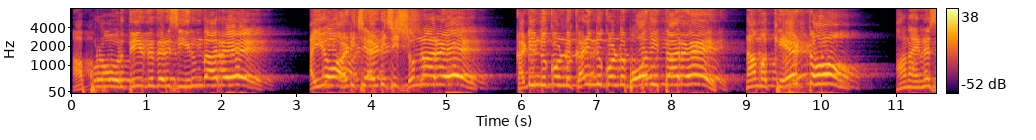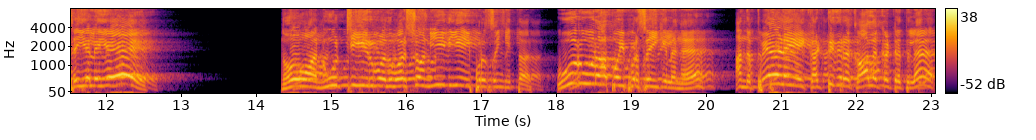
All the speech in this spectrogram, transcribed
அப்புறம் ஒரு தீர்க்கதரிசி இருந்தாரு. ஐயோ அடிச்சு அடிச்சு சொன்னாரு. கடிந்து கொண்டு கடிந்து கொண்டு போதித்தாரு. நாம கேட்டோம். ஆனா என்ன செய்யலையே? நோவா நூற்றி இருபது வருஷம் நீதியை பிரசங்கித்தார். ஊர் ஊரா போய் பிரசங்கிக்கலங்க. அந்த பேழையை கட்டுகிற காலகட்டத்துல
